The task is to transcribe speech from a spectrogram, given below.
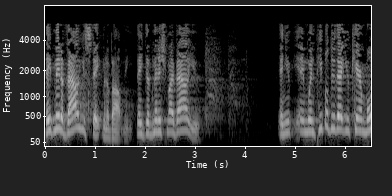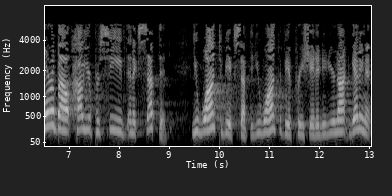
They've made a value statement about me. They diminish my value. And, you, and when people do that, you care more about how you're perceived and accepted. You want to be accepted. You want to be appreciated, and you're not getting it.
